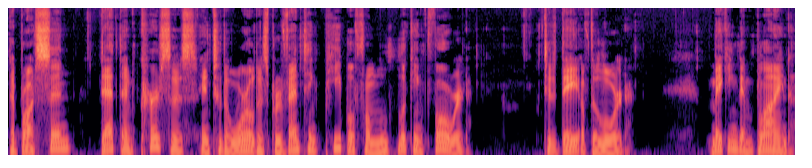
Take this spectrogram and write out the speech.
that brought sin, death, and curses into the world is preventing people from looking forward to the day of the Lord, making them blind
